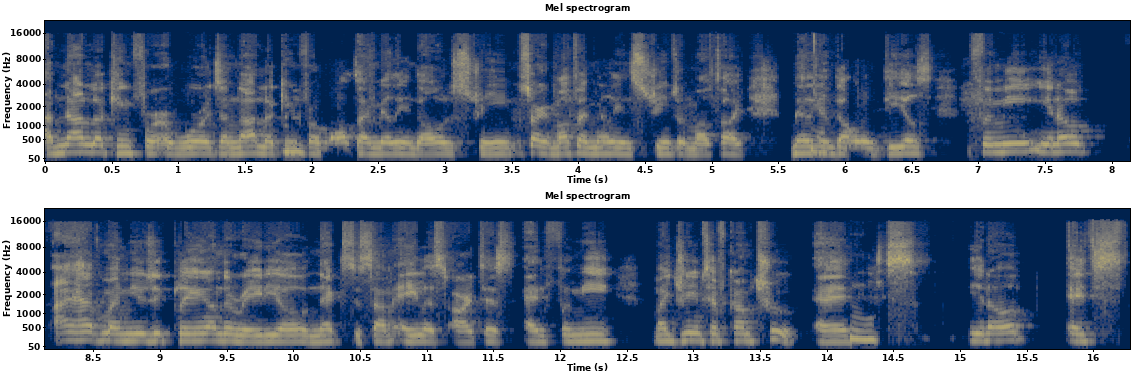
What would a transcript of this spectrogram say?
I'm not looking for awards. I'm not looking mm. for multi-million dollar stream, sorry, multi-million streams or multi-million yeah. dollar deals. For me, you know, I have my music playing on the radio next to some A-list artists. And for me, my dreams have come true. And yes. you know, it's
